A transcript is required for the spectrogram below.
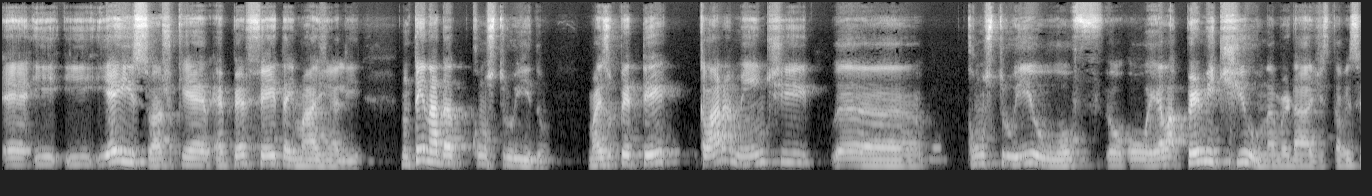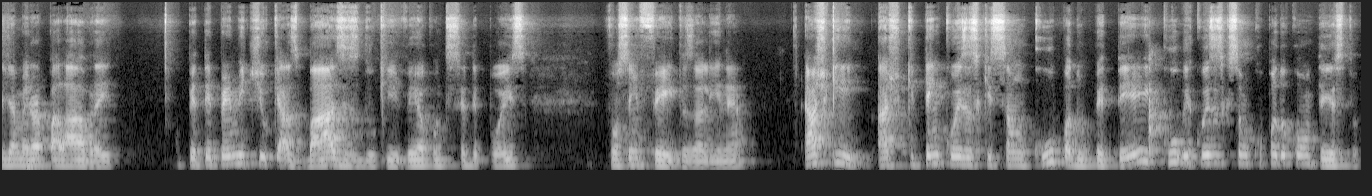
é, e, e, e, é isso, acho que é, é perfeita a imagem ali. Não tem nada construído, mas o PT claramente uh, construiu, ou, ou, ela permitiu, na verdade, talvez seja a melhor palavra aí, PT permitiu que as bases do que veio acontecer depois fossem feitas ali, né? Acho que acho que tem coisas que são culpa do PT e, e coisas que são culpa do contexto.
